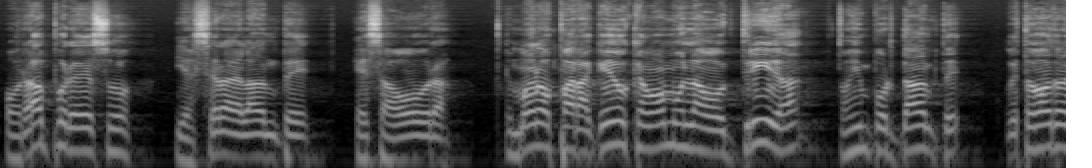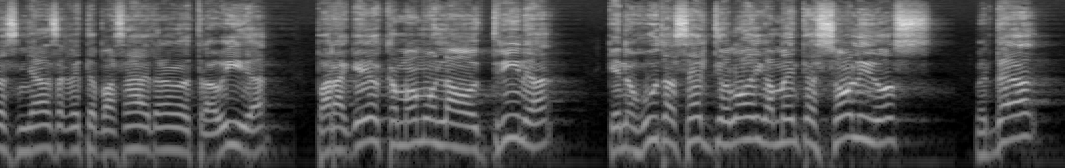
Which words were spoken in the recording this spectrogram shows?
orar por eso y hacer adelante esa obra. Hermanos, para aquellos que amamos la doctrina, esto es importante, porque esta es otra enseñanza que este pasaje trae a nuestra vida. Para aquellos que amamos la doctrina, que nos gusta ser teológicamente sólidos, ¿verdad?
